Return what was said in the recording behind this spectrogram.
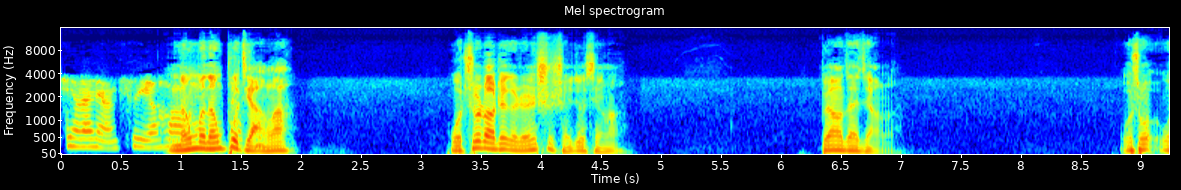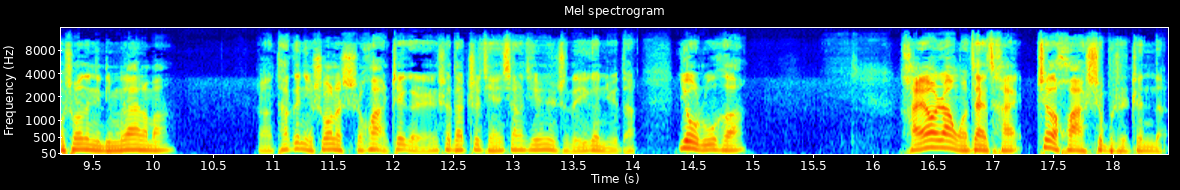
见了两次以后，能不能不讲了？我知道这个人是谁就行了，不要再讲了。我说我说的你明白了吗？啊，他跟你说了实话，这个人是他之前相亲认识的一个女的，又如何？还要让我再猜这话是不是真的？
